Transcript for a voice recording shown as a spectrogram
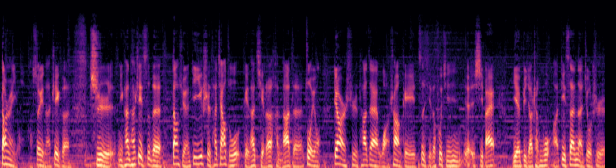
当然有。所以呢，这个是你看他这次的当选，第一是他家族给他起了很大的作用，第二是他在网上给自己的父亲呃洗白也比较成功啊。第三呢，就是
